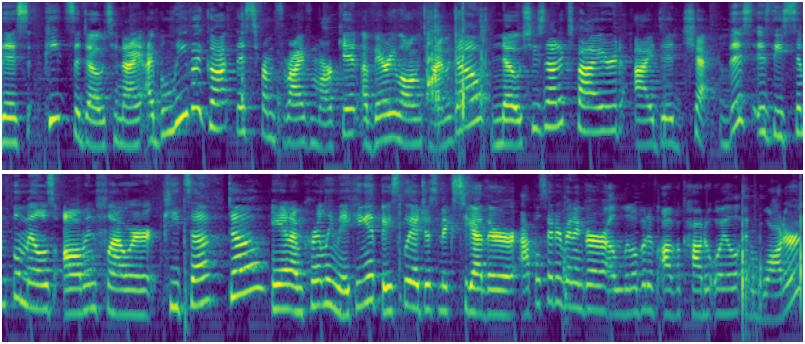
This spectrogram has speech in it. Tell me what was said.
this pizza dough tonight. I believe I got this from Thrive Market a very long time ago. No, she's not expired. I did check. This is the Simple Mills almond flour pizza dough and I'm currently making it. Basically, I just mixed together apple cider vinegar, a little bit of avocado oil and water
